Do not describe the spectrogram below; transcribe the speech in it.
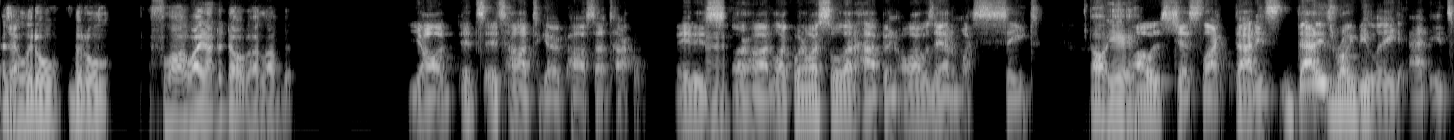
as Yeah. a little little flyweight underdog. I loved it. yeah, it's it's hard to go past that tackle. It is Mm. so hard. Like when I saw that happen, I was out of my seat. Oh yeah, I was just like, that is that is rugby league at its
